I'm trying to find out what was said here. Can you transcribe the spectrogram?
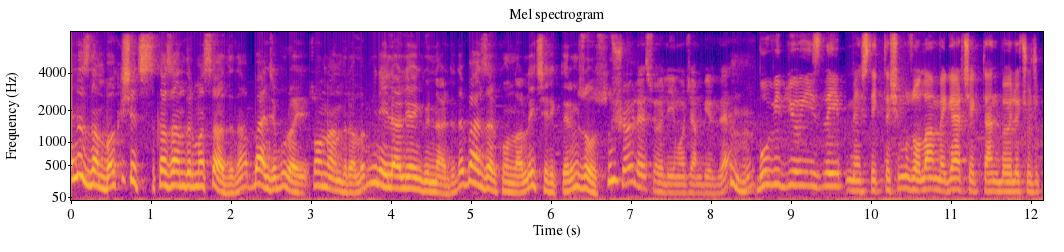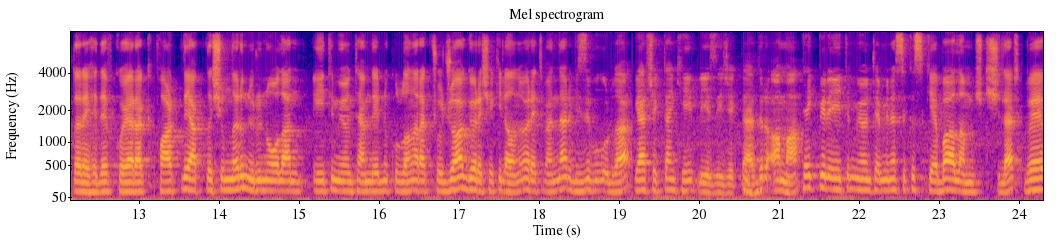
en azından bakış açısı kazandırması adına bence burayı sonlandıralım. Yine ilerleyen günlerde de benzer konularla içeriklerimiz olsun. Şöyle söyleyeyim hocam bir de. Bu videoyu izleyip meslektaşımız olan ve gerçekten böyle çocuklara hedef koyarak farklı yaklaşımların ürünü olan eğitim yöntemlerini kullanarak çocuğa göre şekil alan öğretmenler bizi burada gerçekten keyifle izleyeceklerdir. Ama tek bir eğitim yöntemine sıkı sıkıya bağlanmış kişiler ve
